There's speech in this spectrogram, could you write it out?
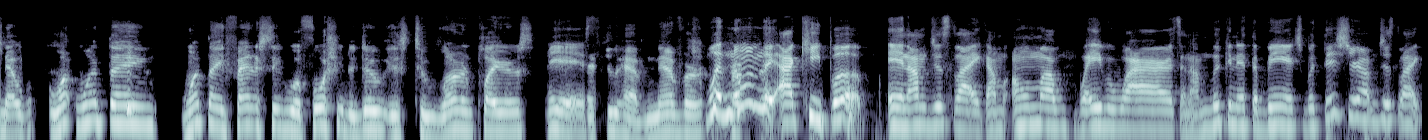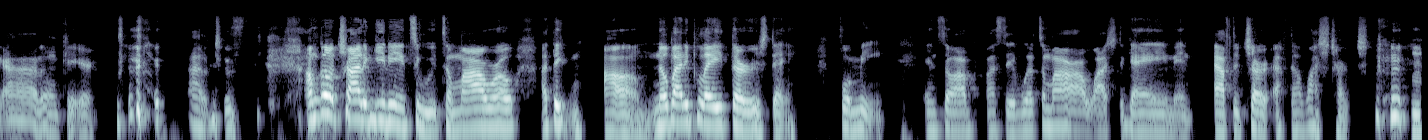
Now, one one thing one thing fantasy will force you to do is to learn players yes. that you have never. Well, normally I keep up and I'm just like I'm on my waiver wires and I'm looking at the bench, but this year I'm just like I don't care. I just I'm gonna try to get into it tomorrow. I think um nobody played Thursday for me, and so I, I said, well, tomorrow I'll watch the game and after church, after I watch church, Mhm,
